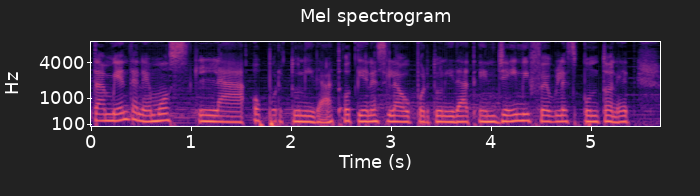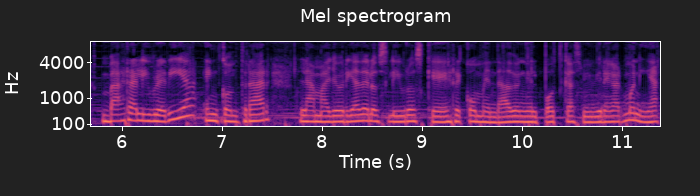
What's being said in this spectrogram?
También tenemos la oportunidad o tienes la oportunidad en jamiefebles.net barra librería encontrar la mayoría de los libros que he recomendado en el podcast Vivir en Armonía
